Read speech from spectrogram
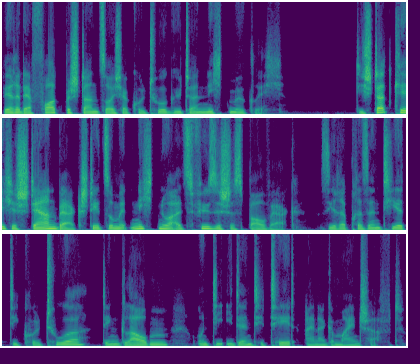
wäre der Fortbestand solcher Kulturgüter nicht möglich. Die Stadtkirche Sternberg steht somit nicht nur als physisches Bauwerk, Sie repräsentiert die Kultur, den Glauben und die Identität einer Gemeinschaft.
